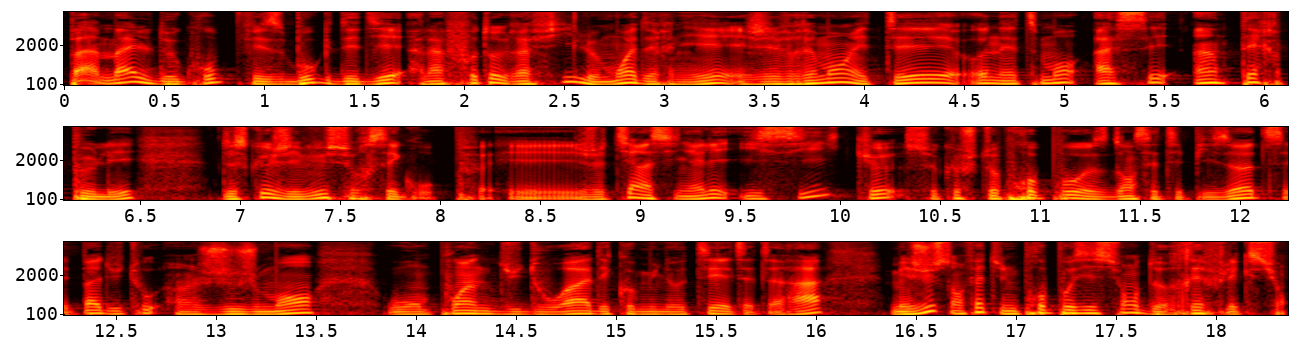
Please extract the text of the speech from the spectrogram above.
pas mal de groupes Facebook dédiés à la photographie le mois dernier et j'ai vraiment été honnêtement assez interpellé de ce que j'ai vu sur ces groupes. Et je tiens à signaler ici que ce que je te propose dans cet épisode, c'est pas du tout un jugement où on pointe du doigt des communautés, etc. Mais juste en fait une proposition de réflexion.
